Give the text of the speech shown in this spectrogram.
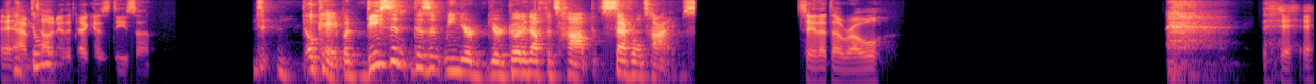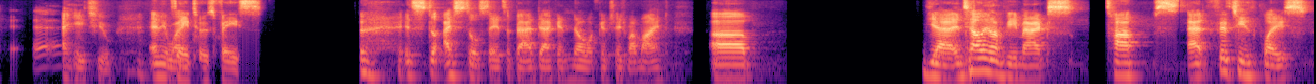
hey, I I'm telling you, the deck is decent. D- okay, but decent doesn't mean you're you're good enough to top several times. Say that though, Raul. I hate you. Anyway, Say it to his face. it's still I still say it's a bad deck and no one can change my mind. Uh yeah, Inteleon VMAX tops at 15th place.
